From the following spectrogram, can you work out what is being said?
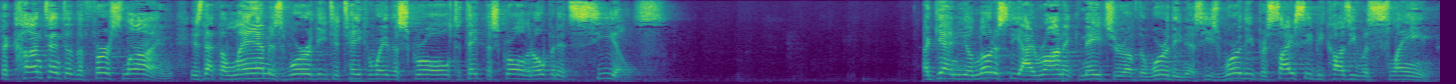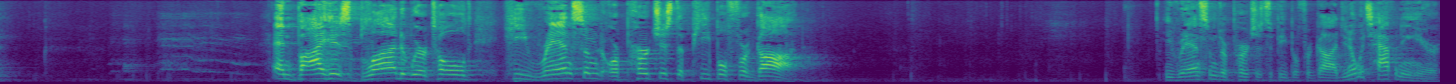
the content of the first line is that the Lamb is worthy to take away the scroll, to take the scroll and open its seals. Again, you'll notice the ironic nature of the worthiness. He's worthy precisely because he was slain. And by his blood, we're told, he ransomed or purchased a people for God. He ransomed or purchased the people for God. You know what's happening here?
